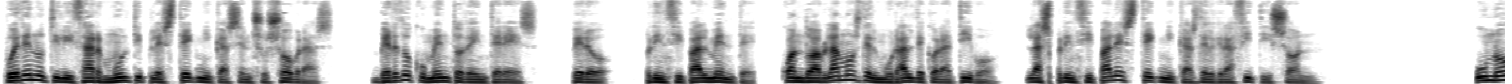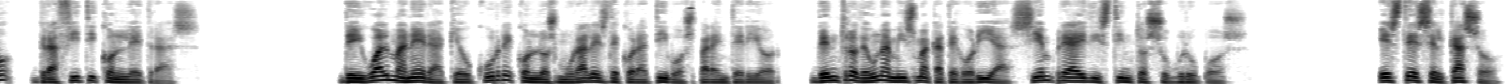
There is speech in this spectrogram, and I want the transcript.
Pueden utilizar múltiples técnicas en sus obras, ver documento de interés, pero, Principalmente, cuando hablamos del mural decorativo, las principales técnicas del graffiti son 1. Graffiti con letras. De igual manera que ocurre con los murales decorativos para interior, dentro de una misma categoría siempre hay distintos subgrupos. Este es el caso,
